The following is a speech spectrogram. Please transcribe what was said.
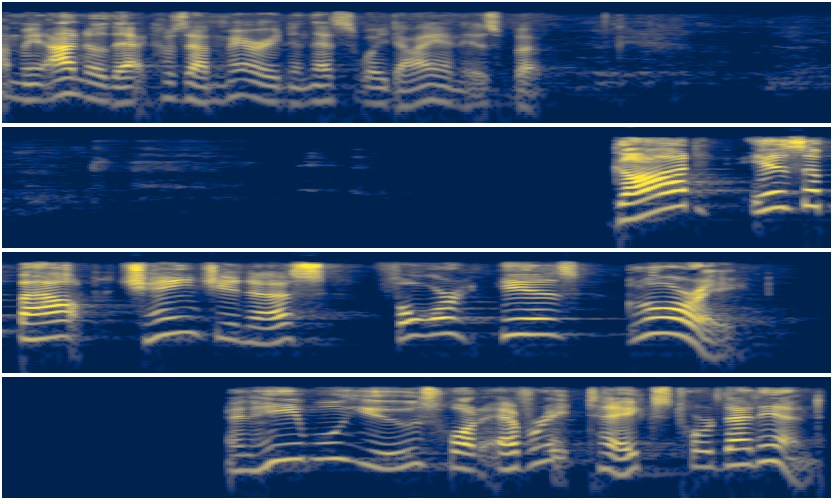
I mean, I know that because I'm married and that's the way Diane is, but God is about changing us for His glory. And He will use whatever it takes toward that end.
